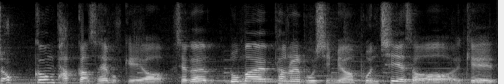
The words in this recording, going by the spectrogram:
조금 바꿔서 해볼게요. 제가 로마 편을 보시면 본치에서 이렇게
